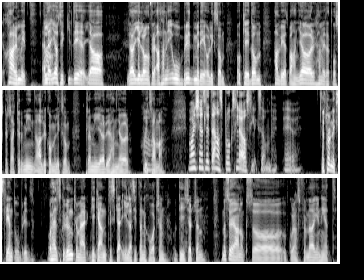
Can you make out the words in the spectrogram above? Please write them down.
charmigt. Eller Ja. jag tycker det, jag, jag gillar honom för det, att han är obrydd med det och liksom Okej, de, han vet vad han gör, han vet att Oscarsakademin aldrig kommer liksom premiera det han gör. Skitsamma. Men Han känns lite anspråkslös liksom. Eh, Jag tror han är extremt obrydd och helst går runt i de här gigantiska illasittande shortsen och t-shirtsen. Men så är han också, uppgår hans förmögenhet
